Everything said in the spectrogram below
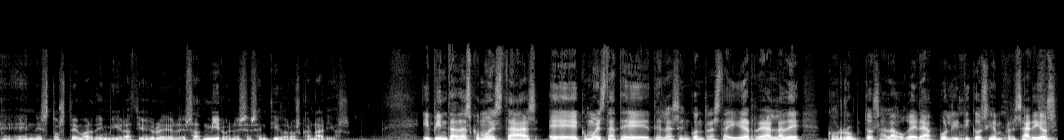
en, estos temas de inmigración. Yo les admiro en ese sentido a los canarios. Y pintadas como estas, eh, como esta te, te, las encontraste ahí, es real, la de corruptos a la hoguera, políticos y empresarios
